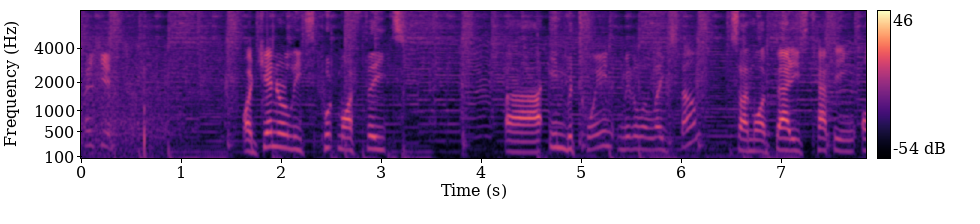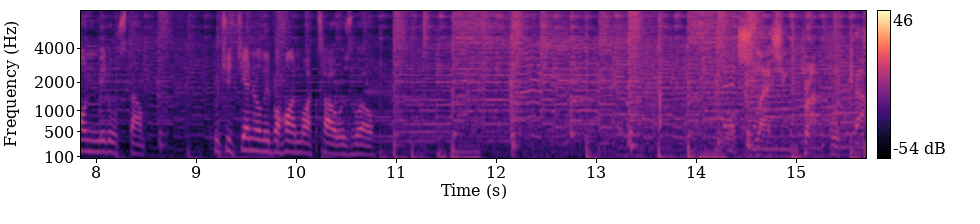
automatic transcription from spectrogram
Thank you. I generally put my feet uh, in between middle and leg stump. So my bat is tapping on middle stump, which is generally behind my toe as well. Slashing front foot cut.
